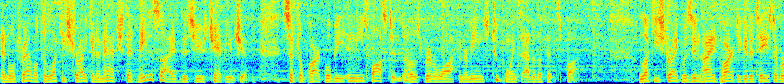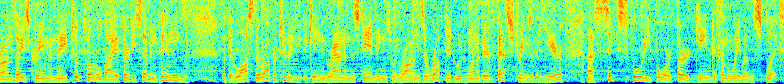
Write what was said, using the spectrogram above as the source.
and will travel to Lucky Strike in a match that may decide this year's championship. Central Park will be in East Boston to host Riverwalk and remains two points out of the fifth spot. Lucky Strike was in Hyde Park to get a taste of Ron's ice cream, and they took total by 37 pins, but they lost their opportunity to gain ground in the standings when Ron's erupted with one of their best strings of the year, a 6-44 third game to come away with a split.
